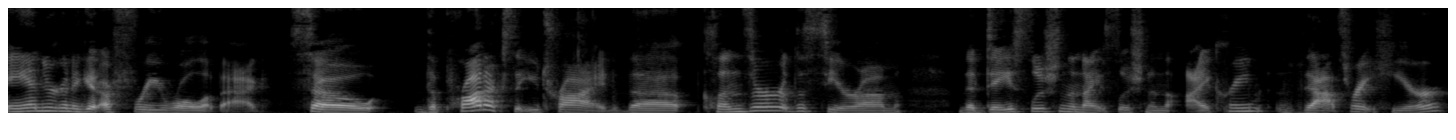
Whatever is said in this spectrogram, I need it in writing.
and you're going to get a free roll-up bag. So the products that you tried, the cleanser, the serum, the day solution, the night solution, and the eye cream, that's right here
